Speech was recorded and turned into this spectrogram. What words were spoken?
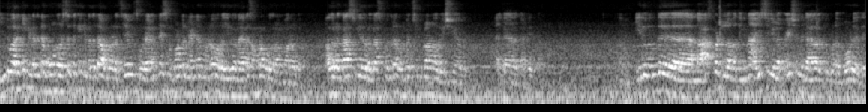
இது வரைக்கும் கிட்டத்தட்ட மூணு வருஷத்துக்கு கிட்டத்தட்ட அவரோட சேவிங்ஸ் ஒரு எலக்ட்ரிஷன் போட்டு மெயின்டைன் பண்ண ஒரு இருபதாயிரம் சம்பளம் கொடுக்குற மாதிரி இருக்கும். அதோட காஸ்ட் இதோட காஸ்ட் பார்த்தீங்கன்னா ரொம்ப சிம்பிளான ஒரு விஷயம் அது. அதுக்காக அதை காட்டியிருக்கேன் இது வந்து அந்த ஹாஸ்பிட்டலில் பார்த்தீங்கன்னா ஐசியூவில் பேஷண்ட்டுக்காக இருக்கக்கூடிய போர்டு இது.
